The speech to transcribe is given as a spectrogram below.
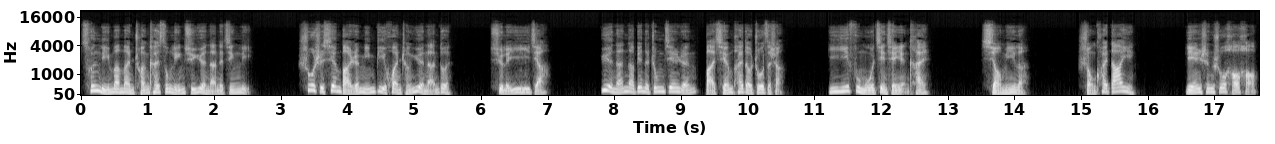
村里慢慢传开松林去越南的经历，说是先把人民币换成越南盾，去了依依家。越南那边的中间人把钱拍到桌子上，依依父母见钱眼开，笑眯了，爽快答应，连声说好好。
